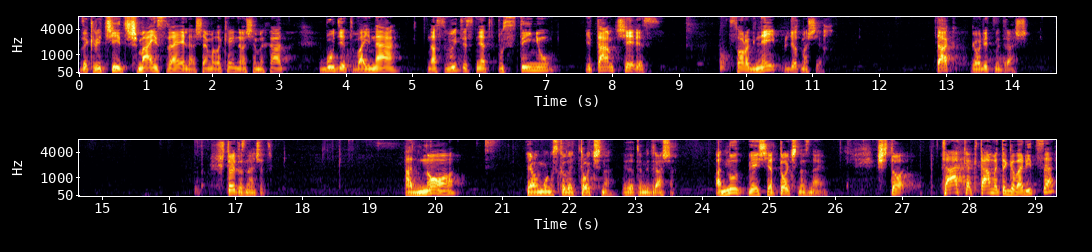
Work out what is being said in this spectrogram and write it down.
закричит «Шма Исраэль, Ашем Алакейну, Ашем Эхад», будет война, нас вытеснят в пустыню, и там через 40 дней придет Машех. Так говорит Мидраш. Что это значит? Одно, я вам могу сказать точно из этого Мидраша. Одну вещь я точно знаю. Что так, как там это говорится,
